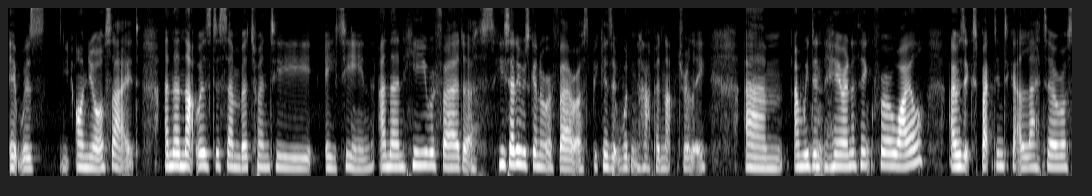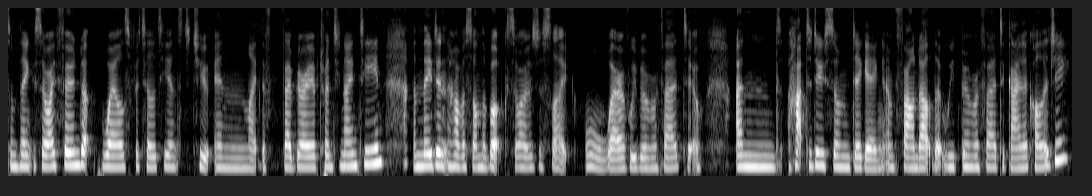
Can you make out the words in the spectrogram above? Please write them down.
it was on your side. And then that was December 2018, and then he referred us. He said he was going to refer us because it wouldn't happen naturally. Um, and we didn't hear anything for a while. I was expecting to get a letter or something, so I phoned up Wales Fertility Institute in like the February of 2019 and they didn't have us on the book so i was just like oh where have we been referred to and had to do some digging and found out that we'd been referred to gynecology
